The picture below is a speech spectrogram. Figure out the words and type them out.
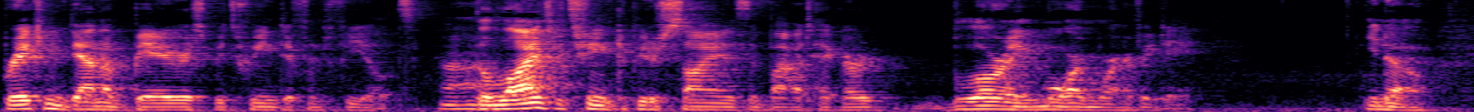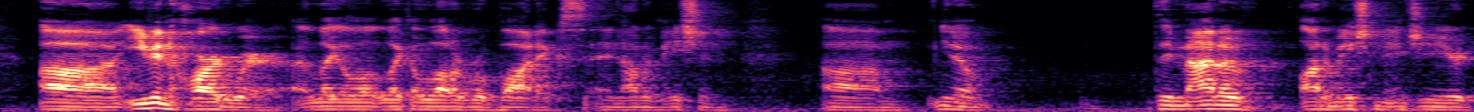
breaking down of barriers between different fields. The lines between computer science and biotech are blurring more and more every day. You know, uh, even hardware, like a, like a lot of robotics and automation. Um, you know, the amount of automation engineered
